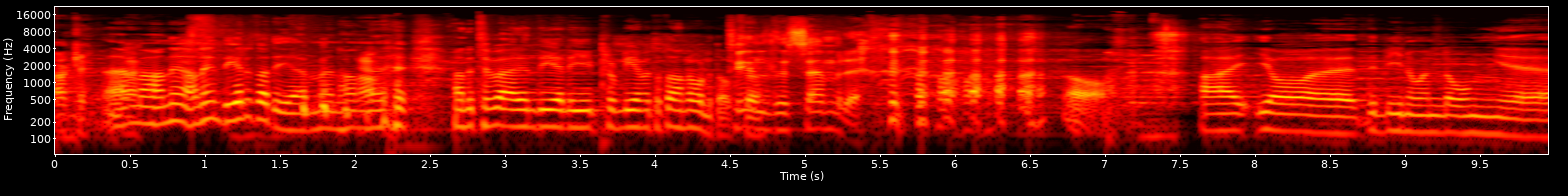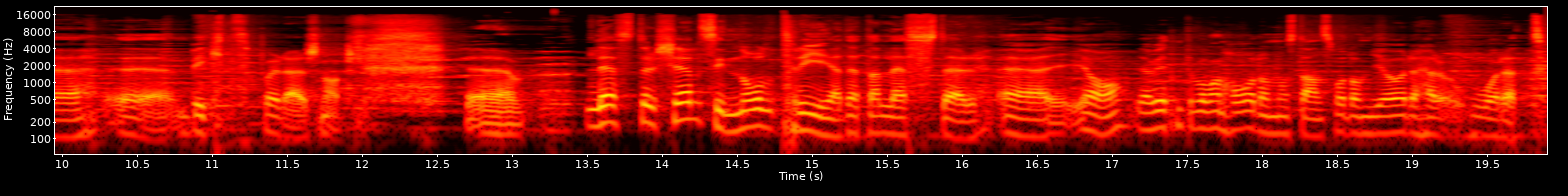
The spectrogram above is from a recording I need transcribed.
Okej. nej, men han, är, han är en del av det, men han, är- han är tyvärr en del i problemet åt andra hållet också. Till det sämre. Ja, Nej, ja, det blir nog en lång eh, eh, bikt på det där snart. Eh, Leicester-Chelsea 0-3, detta Leicester. Eh, ja, jag vet inte var man har dem någonstans, vad de gör det här året.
